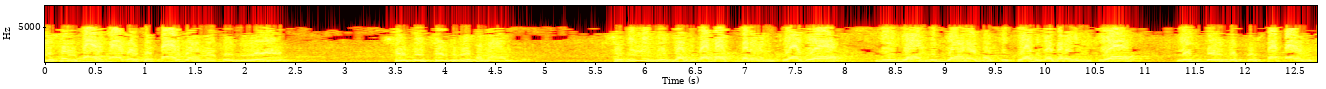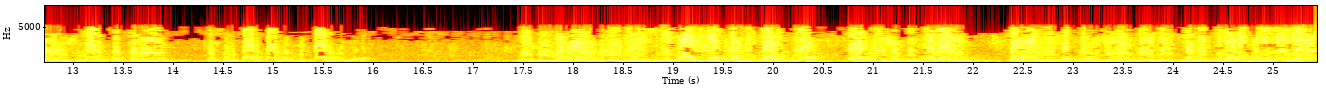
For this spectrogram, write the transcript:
इस संसार सागर से पार जाने के लिए श्रुति सेतु के समान है। श्रुति में जिस धर्म का वर्णन किया गया, जिस ज्ञान, विज्ञान और भक्ति इत्यादि का वर्णन किया, यदि कोई व्यक्ति उसका पालन करे, उस मार्ग पर चले तो संसार सागर से पार हो जाए। लेकिन जहाँ उसने जो इसने काम में अपना विस्तार किया और अपनी शक्ति फैलाई तहाँ ये सब जो है, ये दो दो, सब एक किनारे घरे रह गए,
